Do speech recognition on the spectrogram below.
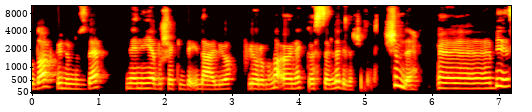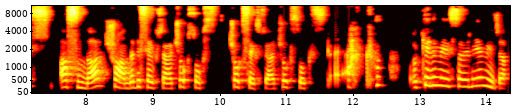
Bu da günümüzde ne niye bu şekilde ilerliyor yorumuna örnek gösterilebilir. Şimdi e, biz aslında şu anda biseksüel, çok sok, çok seksüel, çok sok o kelimeyi söyleyemeyeceğim.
